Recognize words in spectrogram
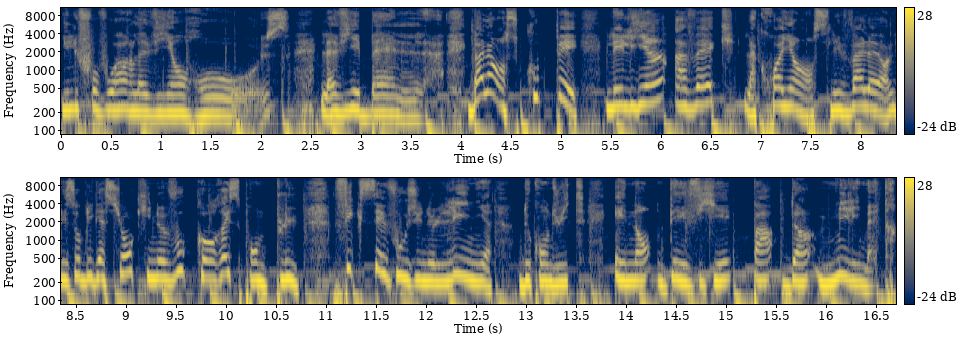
il faut voir la vie en rose. La vie est belle. Balance, coupez les liens avec la croyance, les valeurs, les obligations qui ne vous correspondent plus. Fixez-vous une ligne de conduite et n'en déviez pas d'un millimètre.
